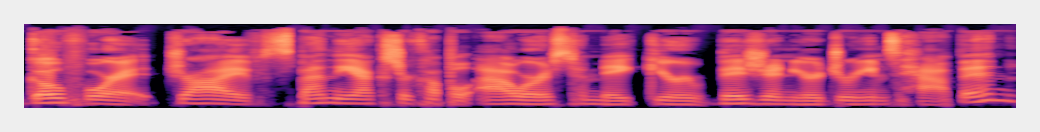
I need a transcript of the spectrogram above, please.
go for it, drive, spend the extra couple hours to make your vision, your dreams happen,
